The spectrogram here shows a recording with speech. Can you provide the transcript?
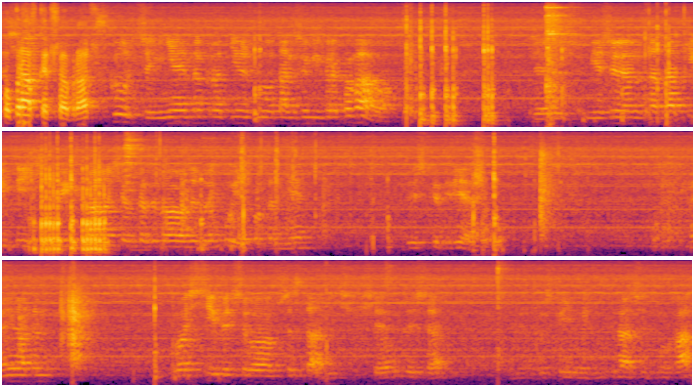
Poprawkę trzeba brać. skurczy i niejednokrotnie już było tak, że mi brakowało. Że już mierzyłem za datki 5 tych, a się okazywało, że brakuje? Dyszkę dwie. No i na ten właściwy trzeba przestawić się, dyszę. Troszkę inaczej dmucha.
